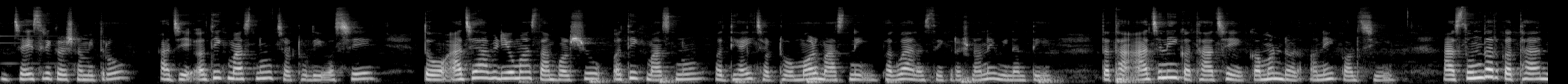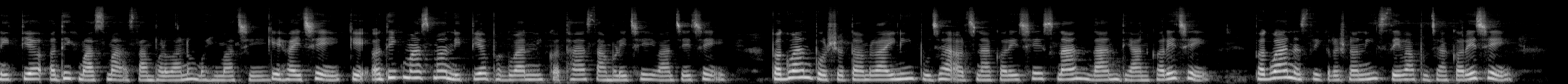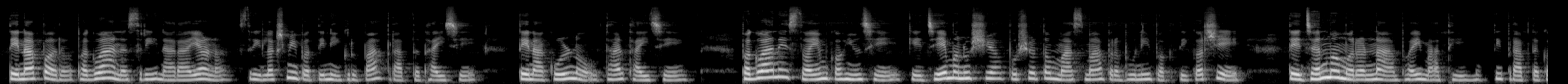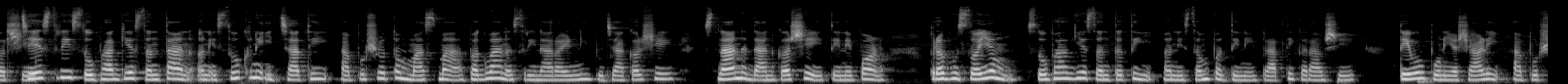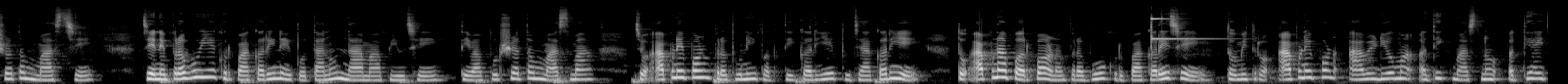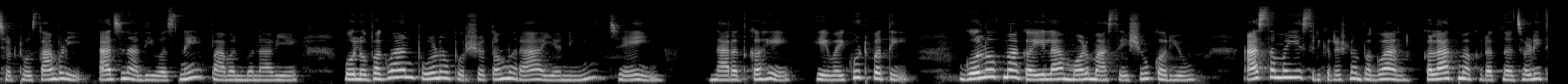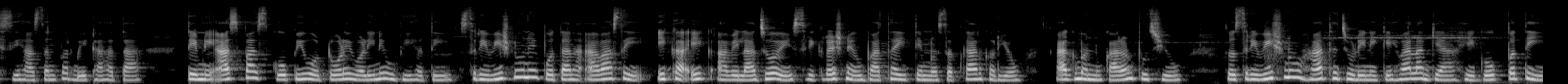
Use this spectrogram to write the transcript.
જય શ્રી કૃષ્ણ મિત્રો. આજે અધિક માસનો છઠ્ઠો દિવસ છે. તો આજે આ વિડીયોમાં સાંભળશું અધિક માસનો અધ્યાય છઠ્ઠો મળ માસની ભગવાન શ્રી કૃષ્ણને વિનંતી તથા આજની કથા છે કમંડળ અને કળછી આ સુંદર કથા નિત્ય અધિક માસમાં સાંભળવાનો મહિમા છે. કહેવાય છે કે અધિક માસમાં નિત્ય ભગવાનની કથા સાંભળે છે, વાંચે છે. ભગવાન પુરુષોત્તમ રાયની પૂજા અર્ચના કરે છે, સ્નાન દાન ધ્યાન કરે છે. ભગવાન શ્રી કૃષ્ણની સેવા પૂજા કરે છે, તેના પર ભગવાન શ્રી નારાયણ શ્રી લક્ષ્મીપતિની કૃપા પ્રાપ્ત થાય છે, તેના કુળનો ઉદ્ધાર થાય છે. ભગવાને સ્વયં કહ્યું છે કે જે મનુષ્ય પુરુષોત્તમ માસમાં પ્રભુની ભક્તિ કરશે, તે જન્મ મરણના ભયમાંથી મુક્તિ પ્રાપ્ત કરશે. જે સ્ત્રી સૌભાગ્ય, સંતાન અને સુખની ઈચ્છાથી આ પુરુષોત્તમ માસમાં ભગવાન શ્રી નારાયણની પૂજા કરશે, સ્નાન દાન કરશે, તેને પણ પ્રભુ સ્વયં સૌભાગ્ય, સંતતિ અને સંપત્તિની પ્રાપ્તિ કરાવશે. તેવો પુણ્યશાળી, આ પુરુષોત્તમ માસ છે, જેને પ્રભુએ કૃપા કરીને પોતાનું નામ આપ્યું છે. તેવા પુરુષોત્તમ માસમાં જો આપણે પણ પ્રભુની ભક્તિ કરીએ, પૂજા કરીએ, તો આપણા પર પણ પ્રભુ કૃપા કરે છે. તો મિત્રો, આપણે પણ આ વિડીયોમાં અધિક માસનો અધ્યાય છઠ્ઠો સાંભળી આજના દિવસને પાવન બનાવીએ. બોલો ભગવાન પૂર્ણ પુરુષોત્તમ રાયની જય. નારદ કહે હે વૈકુંઠપતિ ગોલોકમાં ગયેલા મળ માસે શું કર્યું? આ સમયે શ્રીકૃષ્ણ ભગવાન કલાત્મક રત્નજડિત સિંહાસન પર બેઠા હતા. તેમની આસપાસ ગોપીઓ ટોળે વળીને ઊભી હતી. શ્રી વિષ્ણુને પોતાના આવાસે એકાએક આવેલા જોઈ શ્રીકૃષ્ણે ઊભા થઈ તેમનો સત્કાર કર્યો. આગમનનું કારણ પૂછ્યું. તો શ્રી વિષ્ણુ હાથ જોડીને કહેવા લાગ્યા, હે ગોપપતિ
